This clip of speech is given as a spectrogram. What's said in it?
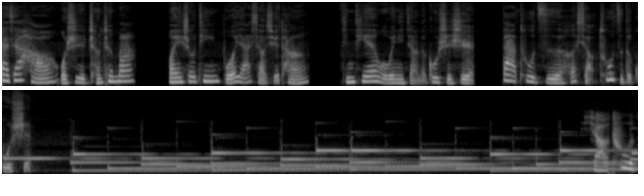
大家好，我是程程妈，欢迎收听博雅小学堂。今天我为你讲的故事是大兔子和小兔子的故事。小兔子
